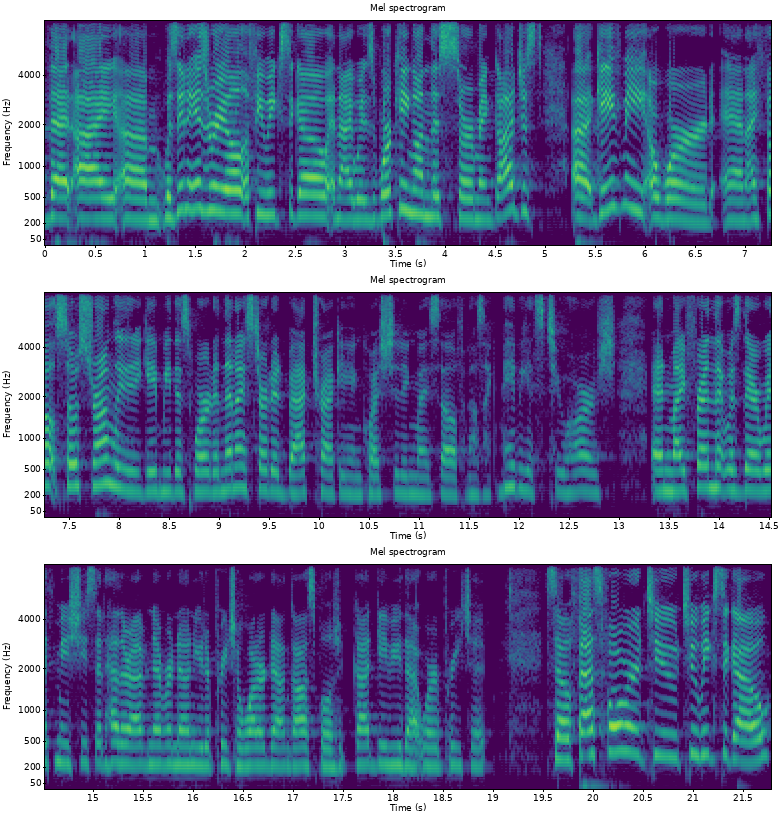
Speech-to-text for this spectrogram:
that I um, was in Israel a few weeks ago, and I was working on this sermon. God just uh, gave me a word, and I felt so strongly that He gave me this word. And then I started backtracking and questioning myself, and I was like, maybe it's too harsh. And my friend that was there with me, she said, Heather, I've never known you to preach a watered down gospel. God gave you that word, preach it. So, fast forward to two weeks ago,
